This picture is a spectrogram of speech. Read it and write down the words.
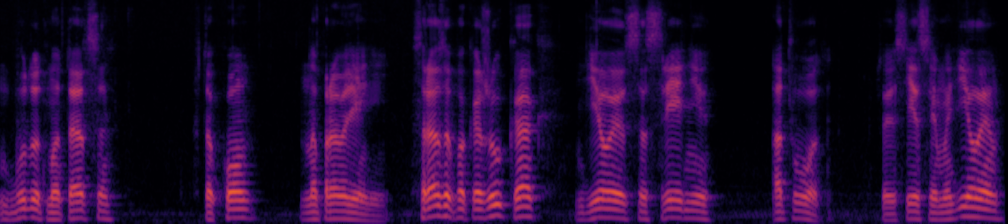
будут мотаться в таком направлении. Сразу покажу, как делается средний отвод. То есть, если мы делаем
